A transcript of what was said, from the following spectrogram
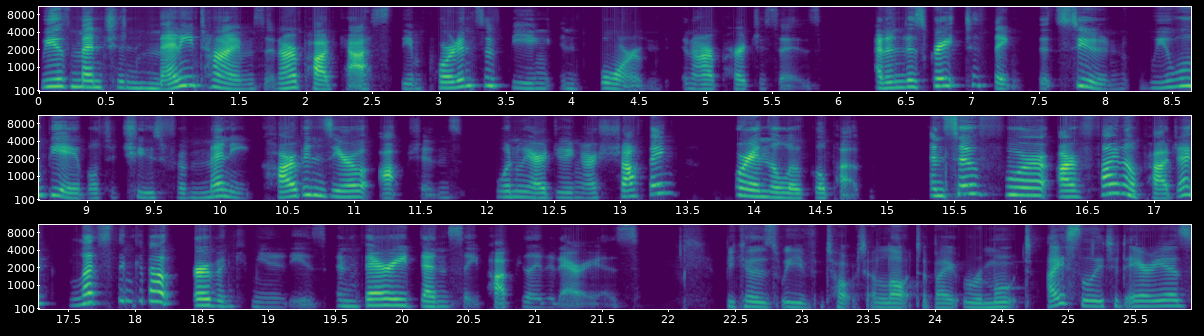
We have mentioned many times in our podcast the importance of being informed in our purchases. And it is great to think that soon we will be able to choose from many carbon zero options when we are doing our shopping or in the local pub. And so, for our final project, let's think about urban communities and very densely populated areas. Because we've talked a lot about remote, isolated areas,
